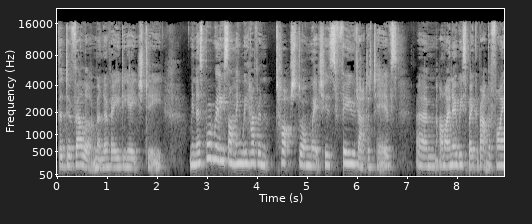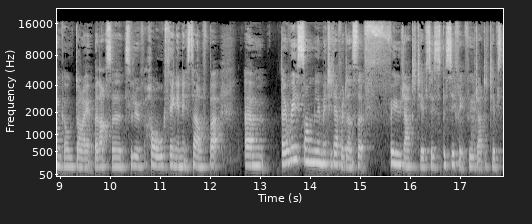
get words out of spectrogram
the development of ADHD. I mean, there's probably something we haven't touched on, which is food additives. Um, and I know we spoke about the Feingold diet, but that's a sort of whole thing in itself. But um, there is some limited evidence that food additives, so specific food additives,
